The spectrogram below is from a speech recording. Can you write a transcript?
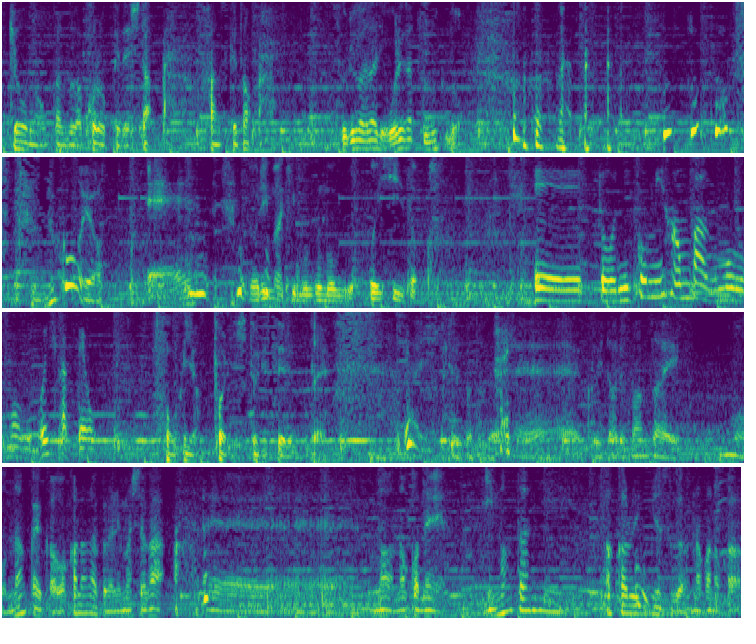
今日のおかずはコロッケでした。はずけと、それは何？俺が続くの？続こうよ。ええー、海苔巻きもぐもぐ、美味しいぞ。えーっと、煮込みハンバーグもぐもぐ、美味しかったよ。もうやっぱり一人セレブだよ。えー、食い倒れ万歳、もう何回かわからなくなりましたが、えー、まあなんかね、未だに明るいニュースがなかなか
